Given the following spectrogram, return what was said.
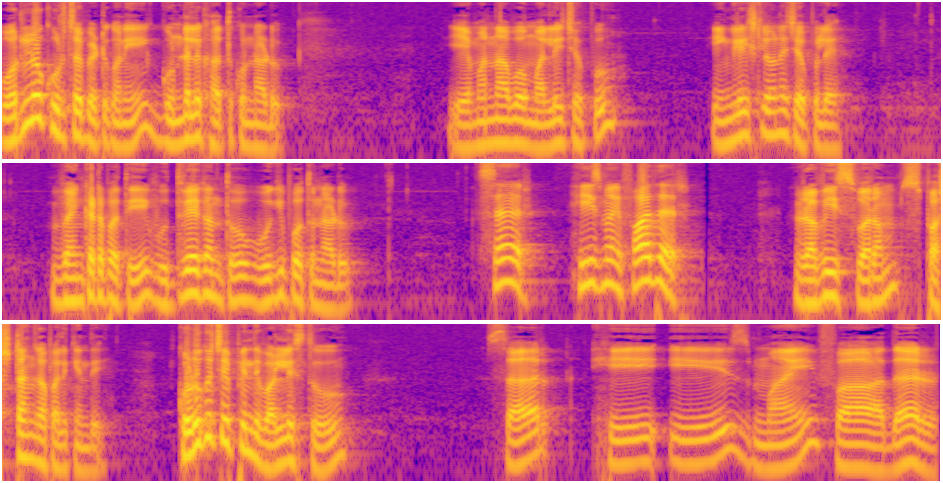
ఒరిలో కూర్చోబెట్టుకొని గుండెలకు హత్తుకున్నాడు ఏమన్నావో మళ్ళీ చెప్పు. ఇంగ్లీష్లోనే చెప్పులే. వెంకటపతి ఉద్వేగంతో ఊగిపోతున్నాడు. Sir he's my father. Ravi స్వరం స్పష్టంగా పలికింది. కొడుకు చెప్పింది వల్లిస్తూ sir he is my father.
